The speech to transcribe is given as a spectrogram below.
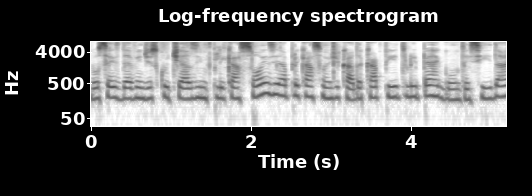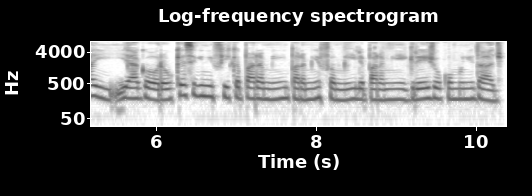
Vocês devem discutir as implicações e aplicações de cada capítulo e perguntem-se: e daí? E agora? O que significa para mim, para minha família, para minha igreja ou comunidade?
